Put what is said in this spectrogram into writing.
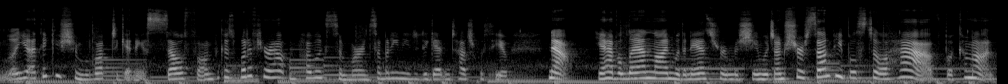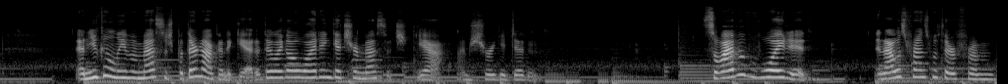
well, yeah, I think you should move up to getting a cell phone because what if you're out in public somewhere and somebody needed to get in touch with you? Now, you have a landline with an answering machine, which I'm sure some people still have, but come on. And you can leave a message, but they're not going to get it. They're like, oh, well, I didn't get your message. Yeah, I'm sure you didn't. So I've avoided, and I was friends with her from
